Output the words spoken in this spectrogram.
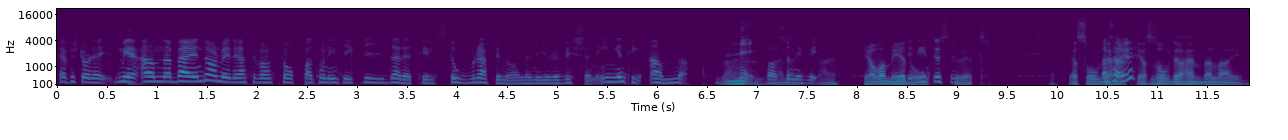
Jag förstår det. Med Anna Bergendahl menar jag att det var en flopp att hon inte gick vidare till stora finalen i Eurovision. Ingenting annat. Nej. Bara så ni vet. Nej. Jag var med Så då, inte du vet. Jag såg, Vad det här, jag såg det hända live.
